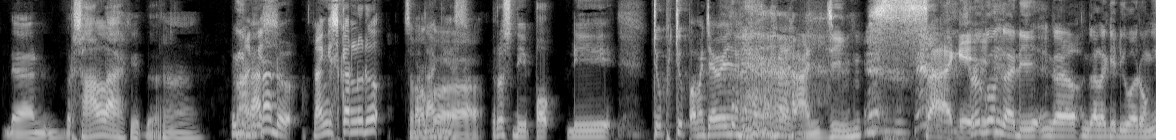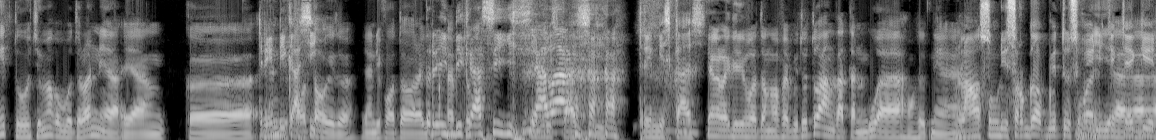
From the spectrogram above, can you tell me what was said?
dan bersalah gitu Hmm. Lu gimana Nangis. dok Nangis kan lu, Dok? Sempet Kagak. nangis terus di pop di cup cup sama ceweknya anjing Sage. Terus gue nggak di nggak nggak lagi di warung itu, cuma kebetulan ya yang ke Terindikasi. yang foto gitu, yang di foto lagi tuh. terindikasi Terindikasi. Terindikasi. yang lagi di foto nge-vape itu tuh angkatan gua maksudnya. Langsung disergap gitu semua Iya, dicek-cekin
